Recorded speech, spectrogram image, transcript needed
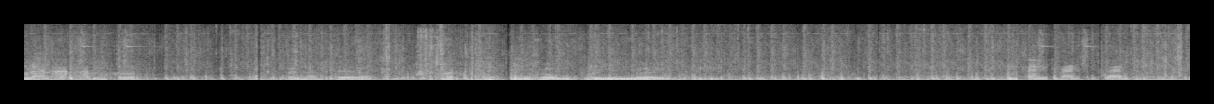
หน้ามันคือเป็นอะไรเจอผมชมฟรีไหมแฟนแฟนแฟน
